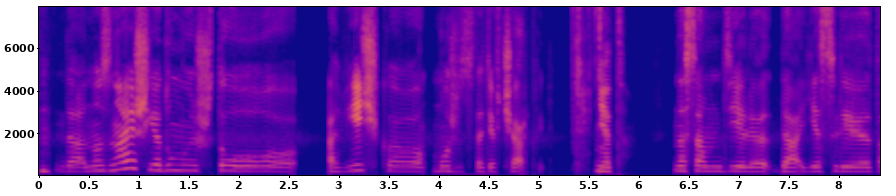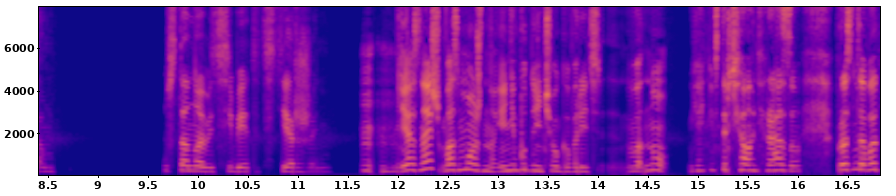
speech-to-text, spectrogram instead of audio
Да, но знаешь, я думаю, что овечка может стать овчаркой. Нет. На самом деле, да, если там установить себе этот стержень? М-м, я, знаешь, возможно, я не буду ничего говорить. Ну, я не встречала ни разу. Просто ну, вот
